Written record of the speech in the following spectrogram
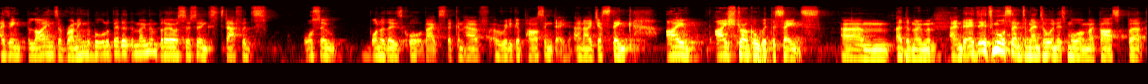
I think the Lions are running the ball a bit at the moment, but I also think Stafford's also one of those quarterbacks that can have a really good passing day. And I just think I I struggle with the Saints um, at the moment, and it, it's more sentimental and it's more on my past, but.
